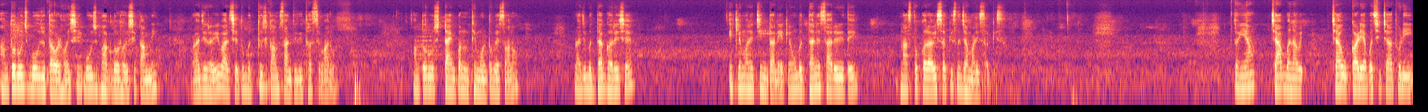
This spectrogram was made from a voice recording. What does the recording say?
આમ તો રોજ બહુ જ ઉતાવળ હોય છે, બહુ જ ભાગદોડ હોય છે કામની. પણ આજે રવિવાર છે તો બધું જ કામ શાંતિથી થશે મારું. આમ તો રોજ ટાઈમ પણ નથી મળતો બેસવાનો. પણ આજે બધા ઘરે છે, એટલે મને ચિંતા નહીં, એટલે હું બધાને સારી રીતે નાસ્તો કરાવી શકીશ ને જમાડી શકીશ. તો અહીંયા ચા બનાવી, ચા ઉકાળ્યા પછી ચા થોડી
